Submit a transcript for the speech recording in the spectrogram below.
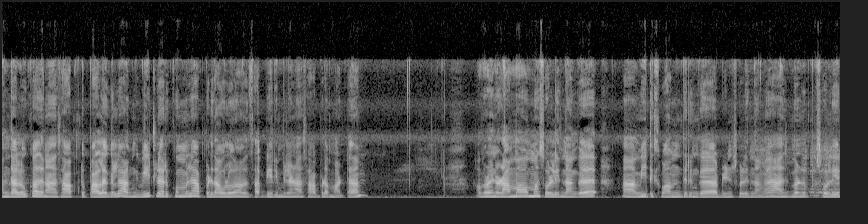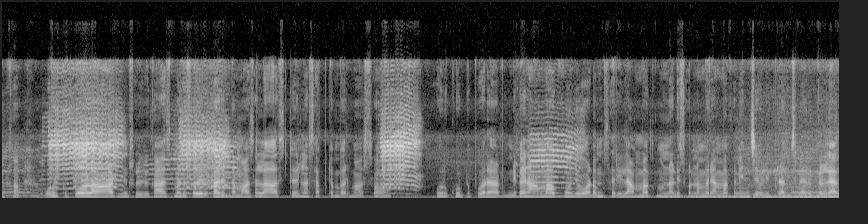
அந்த அளவுக்கு அதை நான் சாப்பிட்டு பழகலை. அங்கே வீட்டில் இருக்கும்போதே அப்படி தான் அவ்வளோவும் அதை விரும்பிலாம் நான் சாப்பிட மாட்டேன். அப்புறம் என்னோடய அம்மாவும் சொல்லியிருந்தாங்க வீட்டுக்கு வந்துருங்க அப்படின்னு சொல்லியிருந்தாங்க. ஹஸ்பண்ட் சொல்லியிருக்கான் ஊருக்கு போகலாம் அப்படின்னு சொல்லியிருக்கான் ஹஸ்பண்டு சொல்லியிருக்காரு இந்த மாதம் லாஸ்ட்டு இல்லை செப்டம்பர் மாதம் ஊருக்கு கூட்டு போகிறேன் அப்படின்னு ஏன்னா அம்மாவுக்கும் கொஞ்சம் உடம்பு சரியில்லை. அம்மாவுக்கு முன்னாடி சொன்ன மாதிரி அம்மாவுக்கு நெஞ்சு வலி பிரச்சனை இருக்குல்ல.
